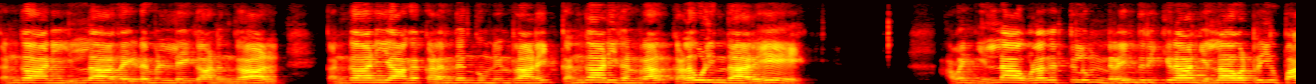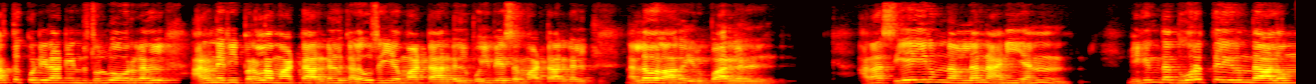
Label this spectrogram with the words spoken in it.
கண்காணி இல்லாத இடமில்லை காணுங்கால். கண்காணியாக கலந்தெங்கும் நின்றானை கண்காணி கன்றால் களவொழிந்தாரே அவன் எல்லா உலகத்திலும் நிறைந்திருக்கிறான் எல்லாவற்றையும் பார்த்து கொண்டிறான் என்று சொல்பவர்கள் அறநெறி பெறல மாட்டார்கள் களவு செய்ய மாட்டார்கள் பொய் பேச மாட்டார்கள் நல்லவளாக இருப்பார்கள். ஆனால் சேயினும் நல்லன் அணியன். மிகுந்த தூரத்தில் இருந்தாலும்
